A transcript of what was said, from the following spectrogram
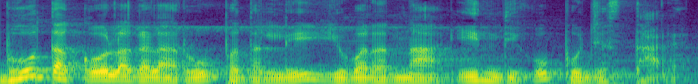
ಭೂತಕೋಲಗಳ ರೂಪದಲ್ಲಿ ಇವರನ್ನ ಇಂದಿಗೂ ಪೂಜಿಸ್ತಾರೆ.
